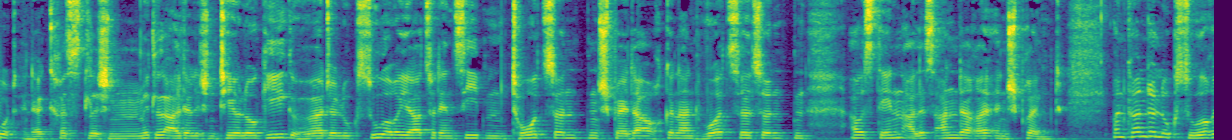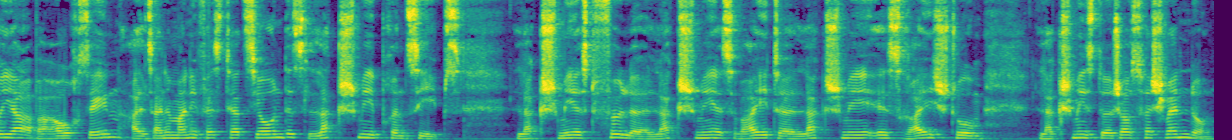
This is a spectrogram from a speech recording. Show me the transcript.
Gut, in der christlichen mittelalterlichen Theologie gehörte Luxuria zu den sieben Todsünden, später auch genannt Wurzelsünden, aus denen alles andere entspringt. Man könnte Luxuria aber auch sehen als eine Manifestation des Lakshmi-Prinzips. Lakshmi ist Fülle, Lakshmi ist Weite, Lakshmi ist Reichtum, Lakshmi ist durchaus Verschwendung.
